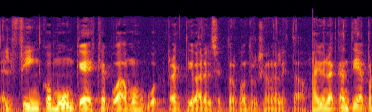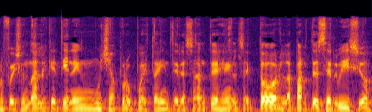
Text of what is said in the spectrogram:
el fin común, que es que podamos reactivar el sector construcción en el Estado. Hay una cantidad de profesionales que tienen muchas propuestas interesantes en el sector. La parte de servicios,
